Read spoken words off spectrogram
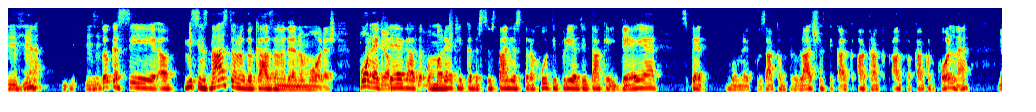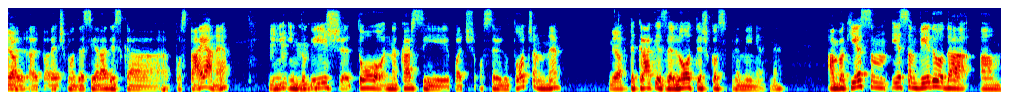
Mhm. Ne? Mhm. Zato, ker si, uh, mislim, znanstveno dokazano, da ne moreš. Poleg Ja. tega, da bomo rekli, da si v stanju strahu, ti prijajo tudi take ideje, spet bom rekel, zakon privlačnosti ali, ali, pa kakorkoli, ne, Ja. ali, ali pa rečemo, da si radijska postaja ne, in, Mhm, in mhm. dobiš to, na kar si pač osredotočen. Ne, Ja. takrat je zelo težko spremenjati. Ne. Ampak jaz sem, jaz sem vedel, da um,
